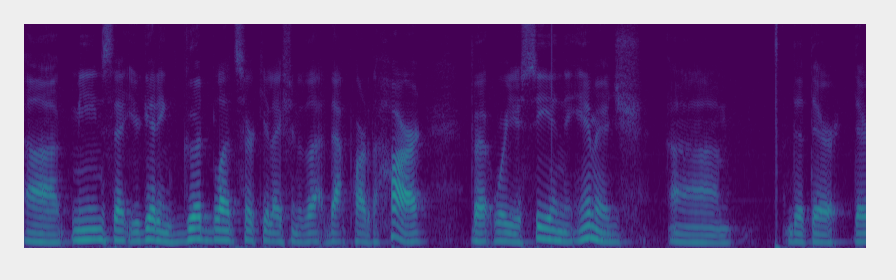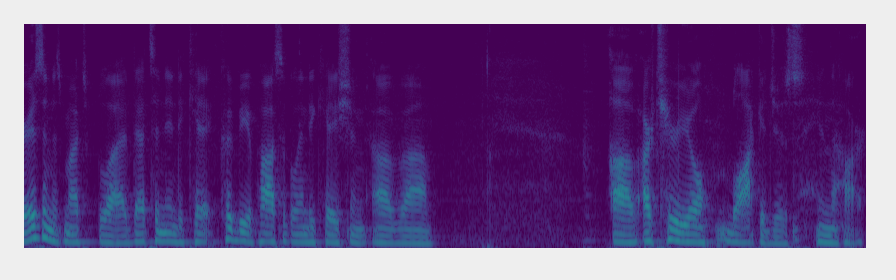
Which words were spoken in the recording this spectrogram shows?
uh, means that you're getting good blood circulation to that, that part of the heart, but where you see in the image um, that there, there isn't as much blood, that's an indicate, could be a possible indication of, um, of arterial blockages in the heart.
